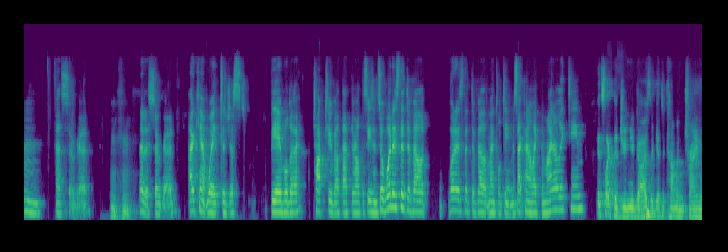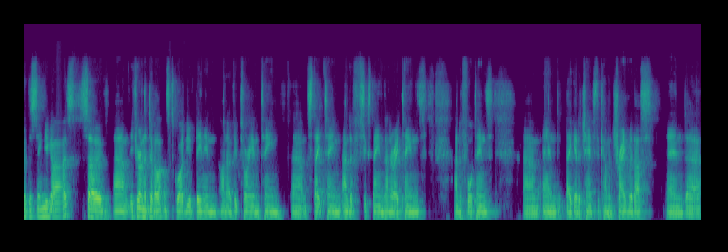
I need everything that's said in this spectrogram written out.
Mm, that's so good. Mhm. That is so good. I can't wait to just be able to talk to you about that throughout the season. So what is the develop what is the developmental team? Is that kind of like the minor league team? It's like the junior guys that get to come and train with the senior guys. So um, if you're on the development squad, you've been in on a Victorian team, um, state team, under 16s, under 18s, under 14s, um, and they get a chance to come and train with us. And uh,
